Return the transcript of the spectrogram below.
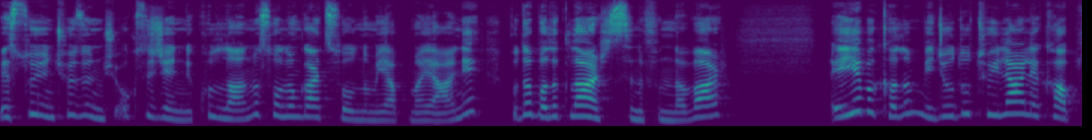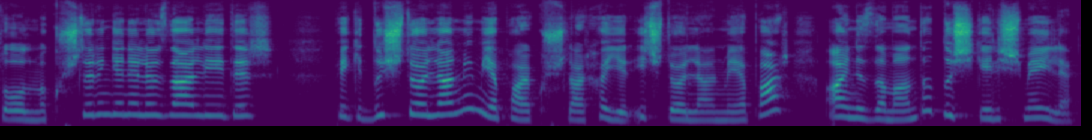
ve suyun çözülmüş oksijenini kullanma solungaç solunumu yapma yani. Bu da balıklar sınıfında var. E'ye bakalım vücudu tüylerle kaplı olma kuşların genel özelliğidir. Peki dış döllenme mi yapar kuşlar? Hayır iç döllenme yapar. Aynı zamanda dış gelişmeyle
